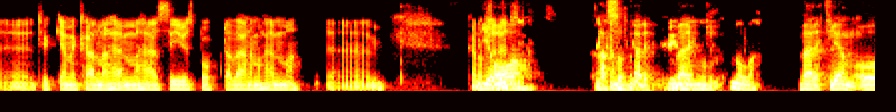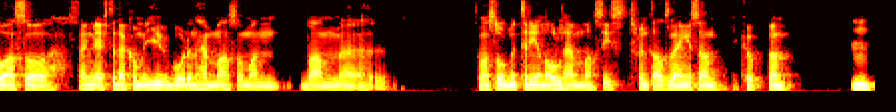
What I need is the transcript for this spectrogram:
Eh, tycker jag med Kalmar hemma här, Sirius borta, Värnamo hemma. Eh, kan absolut Ja. Det alltså kan verk- verkligen. nolla. Verkligen, och alltså sen efter det kommer Djurgården hemma som man vann med, som man slog med 3-0 hemma sist för inte alls länge sedan i kuppen. Mm.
